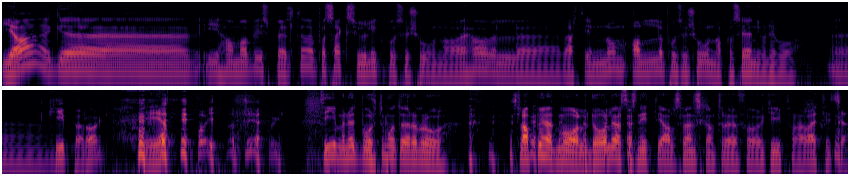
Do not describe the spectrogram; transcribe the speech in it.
Ja, jeg, eh, Hammarby spilte jeg på seks ulike posisjoner. Jeg har vel uh, vært innom alle posisjoner på seniornivå. Uh, Keeper òg. ja. Ti minutter borte mot Ørebro. Slapp inn et mål. Dårligste snitt i allsvenskan, tror jeg, for keeper. Jeg veit ikke.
